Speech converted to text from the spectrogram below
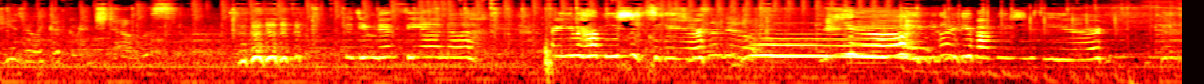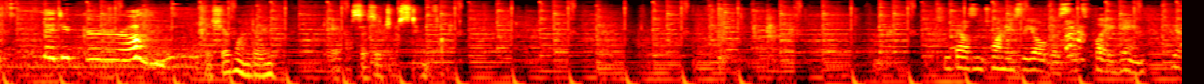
She has really good Grinch toes. Did you miss Sienna? Are you happy she's here? She's a little- Yeah. Are you happy she's here? Such a girl. In case you're wondering, Chaos is adjusting fine. 2020 is the oldest. Let's play a game. Yeah.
